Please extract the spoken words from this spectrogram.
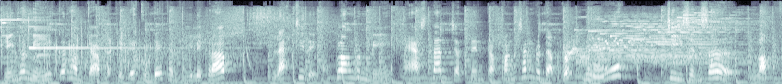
เพียงเท่านี้ก็ทำการบันทึกได้คุณได้ทันทีเลยครับ และที่เด็ดของกล้องรุ่นนี้ Aston จัดเต็มกับฟังก์ชันระดับรถหรู G Sensor ล็อกไฟ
